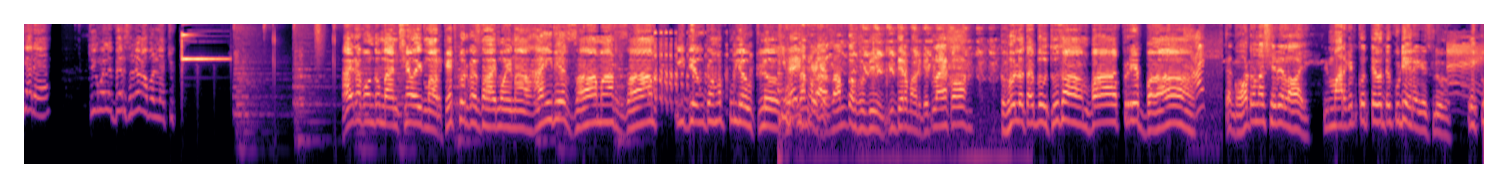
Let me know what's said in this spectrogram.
কে রে? তুই মানে বের ছেলে না বললে হাইরে বন্ধু মানছে ওই মার্কেট করবে যাই ময়না। হাইরে জাম আর জাম উঠে আমার তুলে উঠল। দাম তো হবি ঈদের মার্কেট লয় এখন। তো হলো তাই জাম বাপ রে বাপ। ঘটনা সেরে লয় তুই মার্কেট করতে করতে কুটি হেরে গেছিল। একটু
